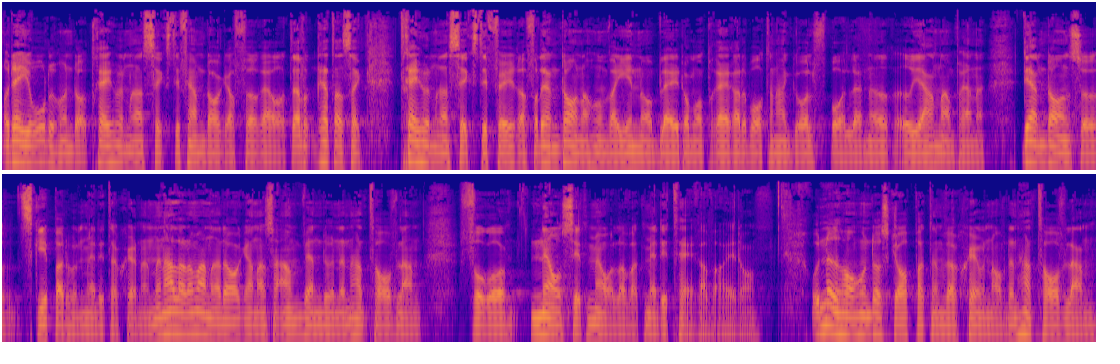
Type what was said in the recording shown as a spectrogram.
Och det gjorde hon då 365 dagar förra året, eller rättare sagt 364 för den dagen när hon var inne och blev, de opererade bort den här golfbollen ur, ur hjärnan på henne. Den dagen så skippade hon meditationen. Men alla de andra dagarna så använde hon den här tavlan för att nå sitt mål av att meditera varje dag. Och nu har hon då skapat en version av den här tavlan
